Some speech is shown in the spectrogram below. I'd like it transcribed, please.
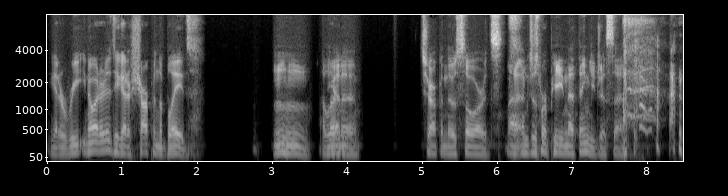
you gotta re. You know what it is? You gotta sharpen the blades. Mm-hmm. I You learned- gotta sharpen those swords. I'm just repeating that thing you just said. you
